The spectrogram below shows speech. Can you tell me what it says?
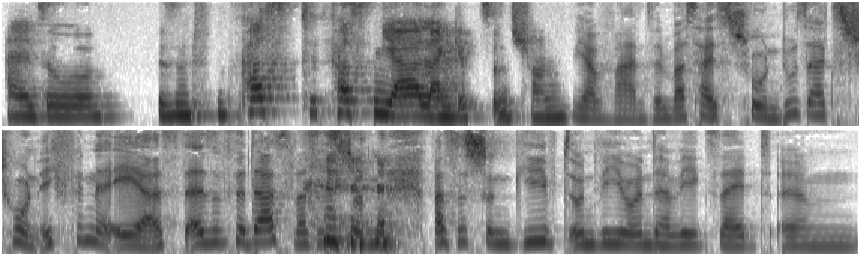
Also wir sind fast, fast ein Jahr lang gibt's uns schon. Ja, Wahnsinn. Was heißt schon? Du sagst schon. Ich finde erst. Also für das, was es schon, was es schon gibt und wie ihr unterwegs seid, ähm,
